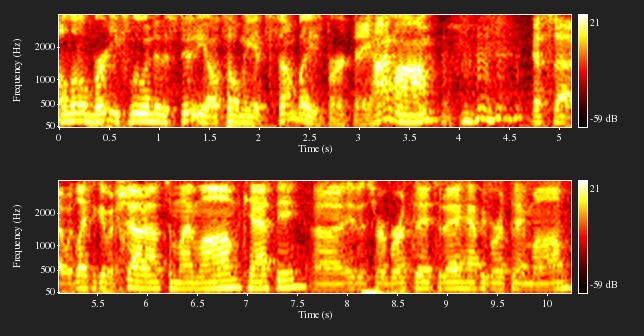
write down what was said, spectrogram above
a little birdie flew into the studio, told me it's somebody's birthday. Hi, Mom. Yes, uh, I would like to give a shout out to my mom, Kathy. Uh, it is her birthday today. Happy birthday, Mom.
